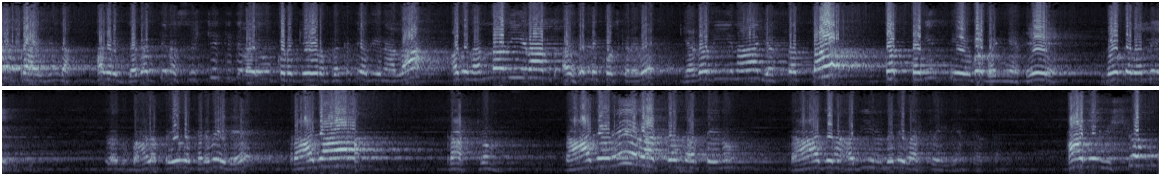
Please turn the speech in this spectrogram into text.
ಅಭಿಪ್ರಾಯದಿಂದ. ಆದರೆ ಜಗತ್ತಿನ ಸೃಷ್ಟಿ ಸ್ಥಿತಿ ಲಯವು ಕೂಡ ಕೇವಲ ಪ್ರಕೃತಿ ಅಧೀನ ಅಲ್ಲ. ಅದು ನನ್ನ ಅಧೀನ ಅಂತ ಹೇಳಲಿಕ್ಕೋಸ್ಕರವೇ ಯದಧೀನ ಎತ್ತತ್ತ ತತ್ತವಿತ್ತೇವ ಭಣ್ಯತೆ ಲೋಕದಲ್ಲಿ ಅದು ಬಹಳ ಪ್ರಯೋಗ ಕಡಿಮೆ ಇದೆ. ರಾಜ ರಾಷ್ಟ್ರಂ. ರಾಜನೇ ರಾಷ್ಟ್ರ ಅಂತ ಅರ್ಥ ಏನು? ರಾಜನ ಅಧೀನದಲ್ಲಿ ರಾಷ್ಟ್ರ ಇದೆ ಅಂತ ಅರ್ಥ. ಹಾಗೆ ವಿಶ್ವಂ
